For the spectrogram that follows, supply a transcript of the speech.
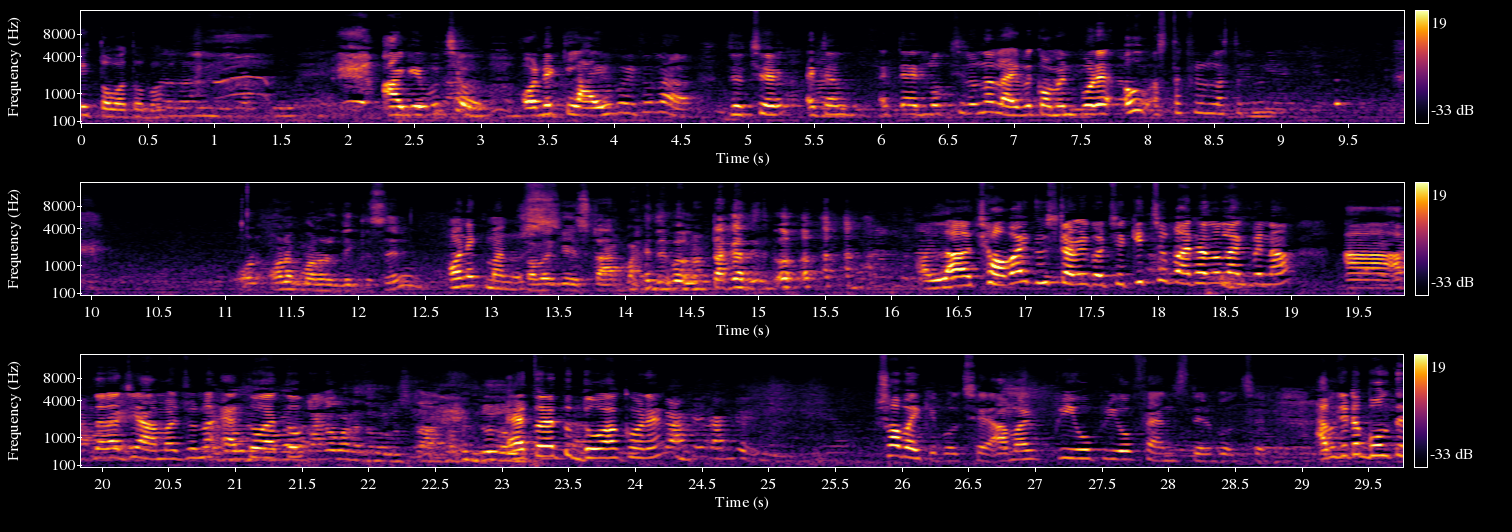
এই তবা তবা। আগে বুঝছ অনেক লাইভ হইতো না। যে হচ্ছে একটা একটা লোক ছিল না লাইভে কমেন্ট পড়ে ও আস্তাক ফিরুল আস্তাক ফিরুল অনেক মানুষ দেখতেছে। অনেক মানুষ। সবাইকে স্টার পাঠাতে বলো টাকা দিতে আল্লাহ সবাই দুষ্টামি করছে কিচ্ছু পাঠানো লাগবে না। আপনারা যে আমার জন্য এত এত এত এত দোয়া করেন। সবাইকে বলছে আমার প্রিয় প্রিয় ফ্যান্সদের বলছে। আমি যেটা বলতে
